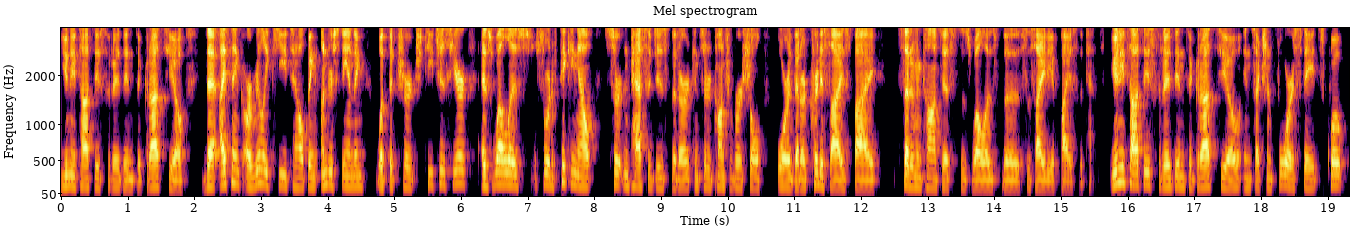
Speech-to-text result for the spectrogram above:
Unitatis Redintegratio that I think are really key to helping understanding what the church teaches here, as well as sort of picking out certain passages that are considered controversial or that are criticized by Sedevacantists as well as the Society of Pius X. Unitatis Redintegratio in section 4 states, quote,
